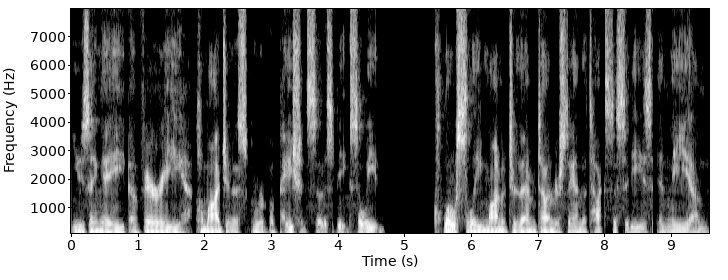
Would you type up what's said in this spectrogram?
using a, a very homogenous group of patients, so to speak. So we closely monitor them to understand the toxicities and the um,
